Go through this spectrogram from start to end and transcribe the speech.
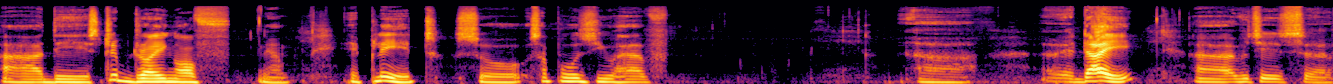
the strip drawing of you know, a plate. So, suppose you have a die uh, which is uh,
